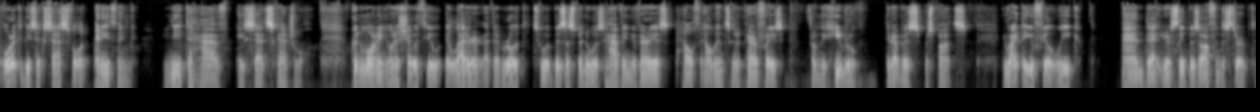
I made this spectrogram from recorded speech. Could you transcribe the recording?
In order to be successful at anything, you need to have a set schedule. Good morning. I want to share with you a letter that I wrote to a businessman who was having various health ailments. I'm going to paraphrase from the Hebrew, the Rebbe's response. You write that you feel weak and that your sleep is often disturbed.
